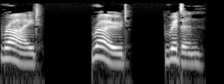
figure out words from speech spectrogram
ride, rode, ridden.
